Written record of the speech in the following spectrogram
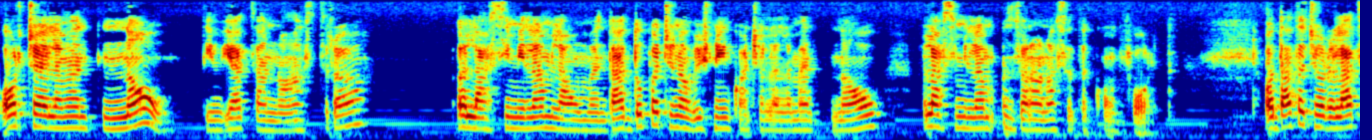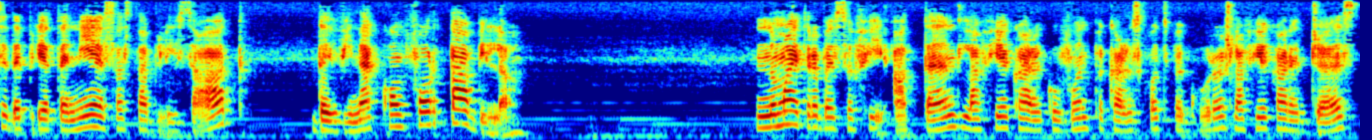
orice element nou din viața noastră îl asimilăm la un moment dat, după ce ne obișnuim cu acel element nou, îl asimilăm în zona noastră de confort. Odată ce o relație de prietenie s-a stabilizat, devine confortabilă. Nu mai trebuie să fii atent la fiecare cuvânt pe care îl scoți pe gură și la fiecare gest,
